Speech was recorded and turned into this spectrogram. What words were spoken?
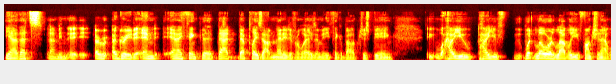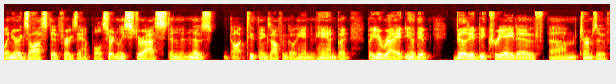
Yeah that's i mean it, it, agreed. And and i think that that that plays out in many different ways. I mean you think about just being how you how you what lower level you function at when you're exhausted for example certainly stressed and, and those two things often go hand in hand. But but you're right you know the ability to be creative um, in terms of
